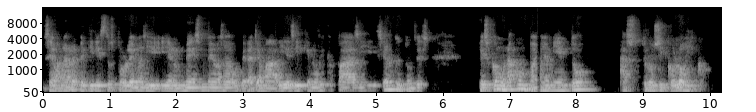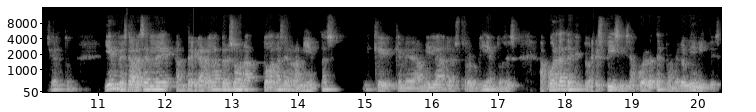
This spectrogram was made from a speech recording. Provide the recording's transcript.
se van a repetir estos problemas y, y en un mes me vas a volver a llamar y decir que no fui capaz, y, ¿cierto? Entonces, es como un acompañamiento astropsicológico, ¿cierto? Y empezar a hacerle, a entregarle a la persona todas las herramientas que, que me da a mí la, la, astrología. Entonces, acuérdate que tú eres Pisces, acuérdate de poner los límites.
